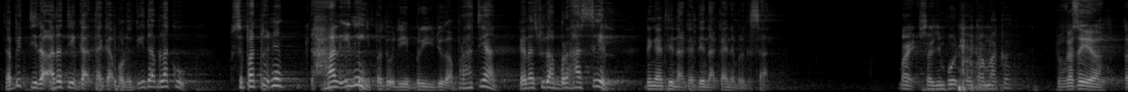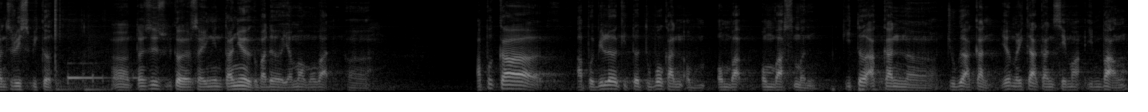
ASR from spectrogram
Tapi tidak ada tekad-tekad politik, tidak berlaku. Sepatutnya hal ini patut diberi juga perhatian kerana sudah berhasil dengan tindakan-tindakan yang berkesan. Baik, saya jemput Kota Melaka. Terima kasih ya Tan Sri Speaker. Uh, Tan Sri Speaker, saya ingin tanya kepada Yang Maha Mohd. Uh, apakah apabila kita tubuhkan ombak ombudsman, kita akan uh, juga akan ya mereka akan semak imbang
